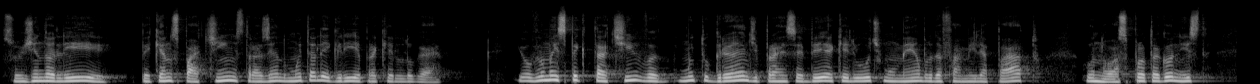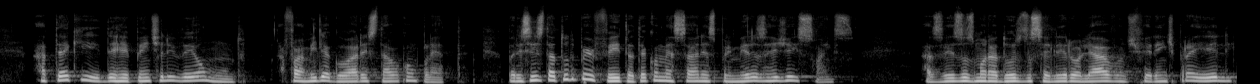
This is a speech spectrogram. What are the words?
surgindo ali pequenos patinhos, trazendo muita alegria para aquele lugar. E houve uma expectativa muito grande para receber aquele último membro da família Pato, o nosso protagonista, até que de repente ele veio ao mundo. A família agora estava completa. Parecia estar tudo perfeito até começarem as primeiras rejeições. Às vezes os moradores do celeiro olhavam diferente para ele,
